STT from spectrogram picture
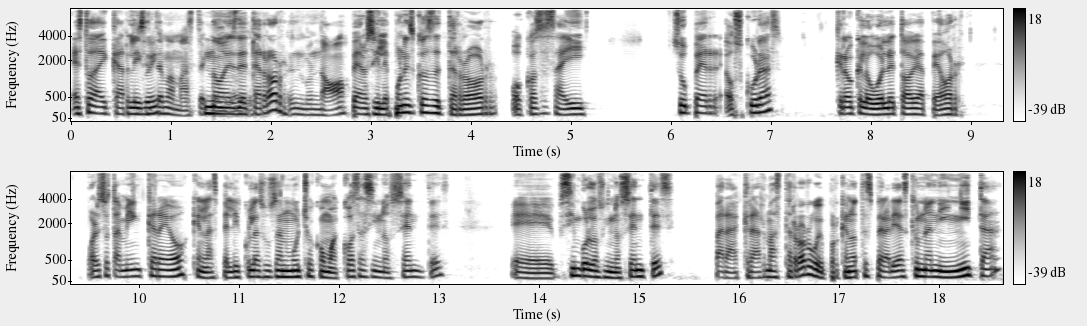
esto de iCarly, Sí güey, te mamaste no es de terror. No. Pero si le pones cosas de terror o cosas ahí súper oscuras, creo que lo vuelve todavía peor. Por eso también creo que en las películas usan mucho como a cosas inocentes, eh, símbolos inocentes, para crear más terror, güey. Porque no te esperarías que una niñita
